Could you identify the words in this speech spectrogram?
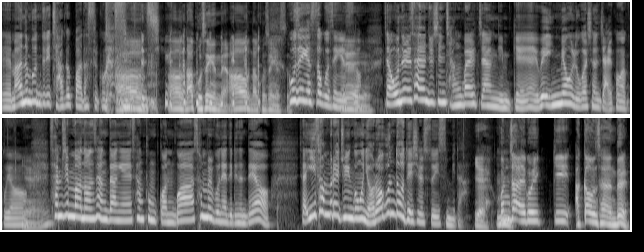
예, 많은 분들이 자극 받았을 것 같습니다. 아, 지금. 아, 나 고생했네. 아우, 나 고생했어. 고생했어, 고생했어. 예, 예. 자, 오늘 사연 주신 장발장님께 왜 익명을 요구하셨는지 알 것 같고요. 예. 30만 원 상당의 상품권과 선물 보내드리는데요. 자, 이 선물의 주인공은 여러분도 되실 수 있습니다. 예, 혼자 알고 있기 아까운 사연들,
